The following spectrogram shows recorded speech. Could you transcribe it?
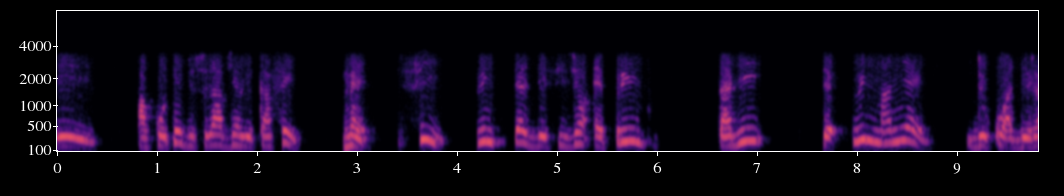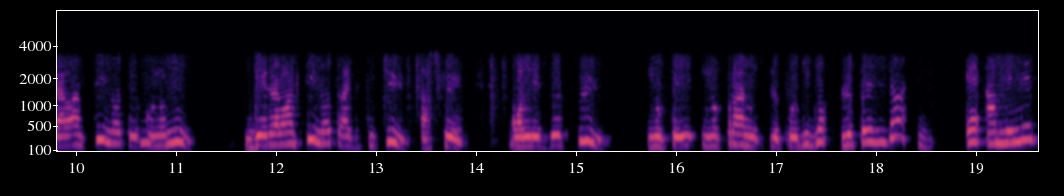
Et à côté de cela vient le café. Mais si une telle décision est prise, c'est-à-dire c'est une manière de quoi? De ralentir notre économie, de ralentir notre agriculture, parce que on ne veut plus nous, prendre le produit. Donc, le président est amené,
